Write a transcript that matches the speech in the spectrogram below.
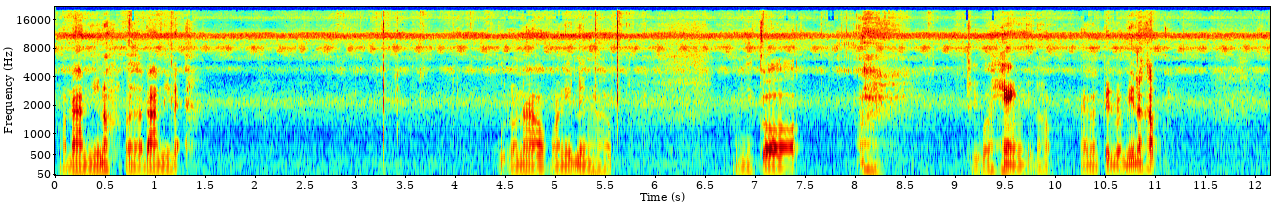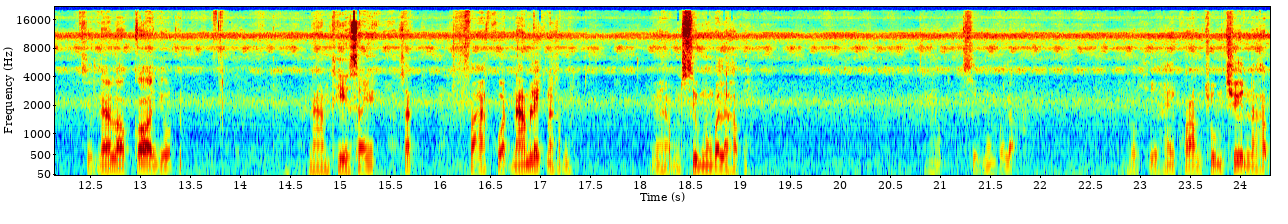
เอาด้านนี้เนาะเออเอาด้านนี้แหละขูดเอาหน้าออกมานิดนึงครับ อันนี้ก็ ถือว่าแห้งอยู่นะครับ ให้มันเป็นแบบนี้นะครับ เสร็จแล้วเราก็หยดน้ำเทใส่สักฝาขวดน้ำเล็กนะครับนี่เห็นไหมครับมันซึมลงไปแล้วครับนี่นะครับซึมลงไปแล้วก็คือให้ความชุ่มชื่นนะครับ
